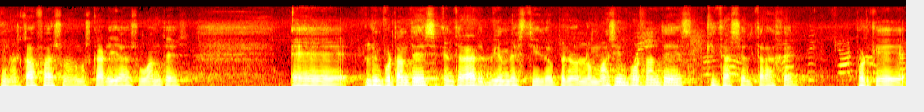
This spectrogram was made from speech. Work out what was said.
unas gafas, unas mascarillas, guantes eh, lo importante es entrar bien vestido, pero lo más importante es quitarse el traje, porque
